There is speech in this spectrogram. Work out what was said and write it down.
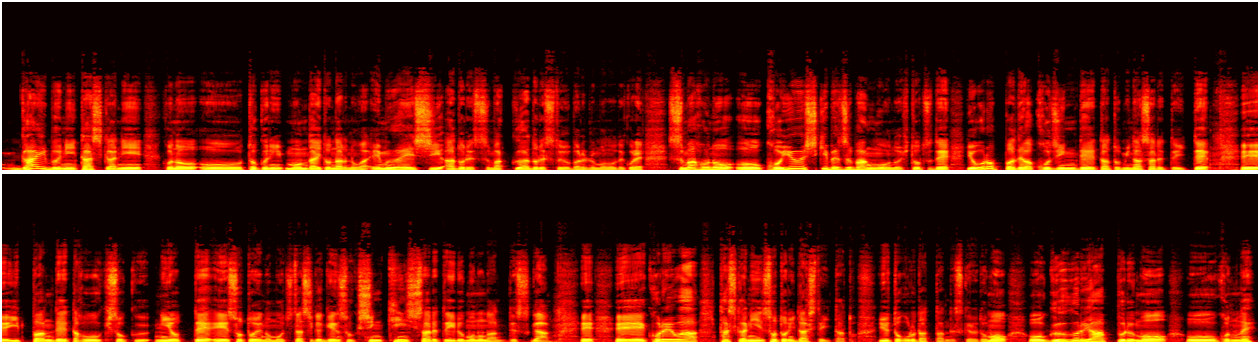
外部に確かに、この、特に問題となるのが MAC アドレス、Mac アドレスと呼ばれるもので、これ、スマホの固有識別番号の一つで、ヨーロッパでは個人データとみなされていて、えー、一般データ保護規則によって、えー、外への持ち出しが原則禁止されているものなんですが、えーえー、これは確かに外に出していたというところだったんですけれども、Google や Apple も、このね、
